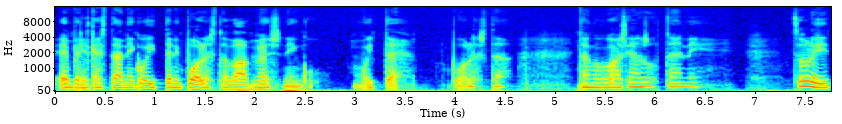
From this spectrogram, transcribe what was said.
en pelkästään niinku itteni puolesta, vaan myös niinku muiden puolesta tämän koko asian suhteen, niin se oli,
